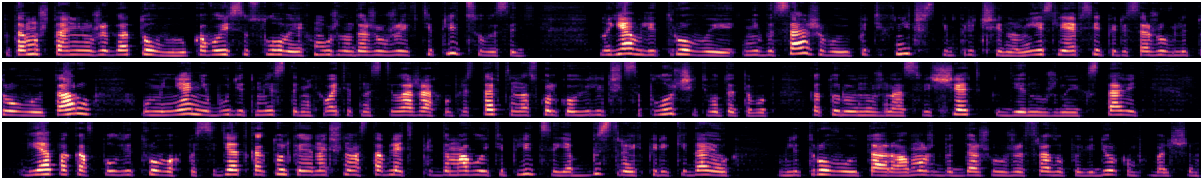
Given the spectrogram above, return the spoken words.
потому что они уже готовы. У кого есть условия, их можно даже уже и в теплицу высадить. Но я в литровые не высаживаю по техническим причинам. Если я все пересажу в литровую тару, у меня не будет места, не хватит на стеллажах. Вы представьте, насколько увеличится площадь вот эта вот, которую нужно освещать, где нужно их ставить. Я пока в поллитровых посидят. Как только я начну оставлять в придомовой теплице, я быстро их перекидаю в литровую тару, а может быть даже уже сразу по ведеркам, по большим.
